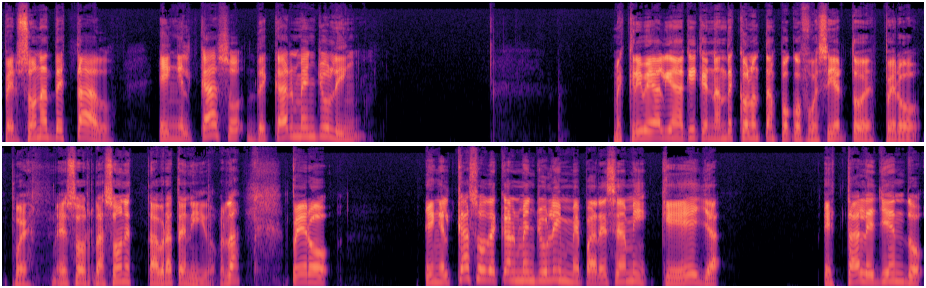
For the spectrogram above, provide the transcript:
personas de Estado. En el caso de Carmen Yulín, me escribe alguien aquí que Hernández Colón tampoco fue cierto, es, pero pues esas razones habrá tenido, ¿verdad? Pero en el caso de Carmen Yulín, me parece a mí que ella está leyendo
